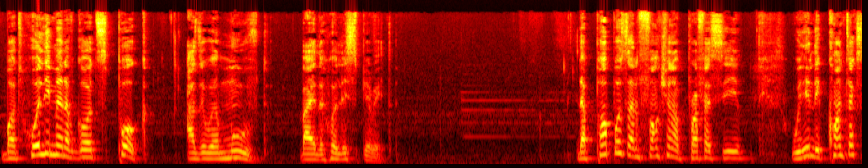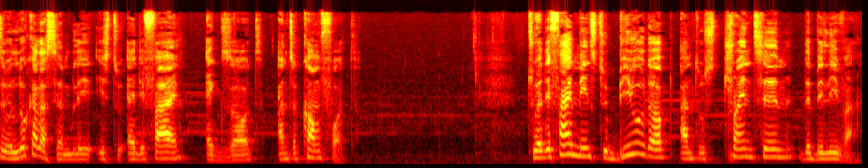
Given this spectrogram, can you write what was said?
but holy men of God spoke as they were moved by the Holy Spirit." The purpose and function of prophecy within the context of a local assembly is to edify, exhort, and to comfort. To edify means to build up and to strengthen the believer.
